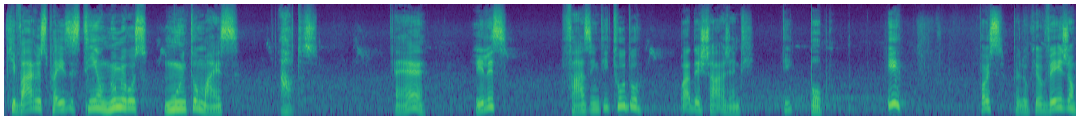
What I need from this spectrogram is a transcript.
que vários países tinham números muito mais altos. É, eles fazem de tudo para deixar a gente de bobo. E, pois, pelo que eu vejo,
